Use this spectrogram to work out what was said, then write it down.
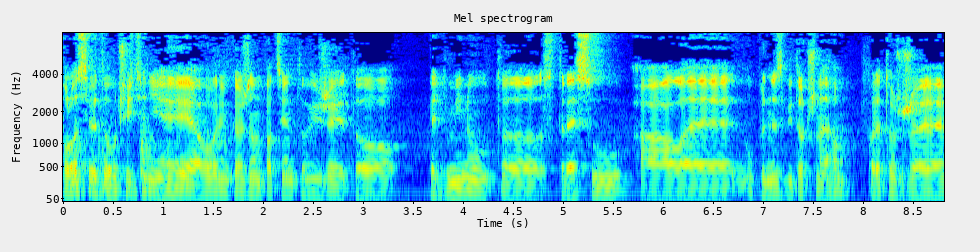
Bolestivé to určite nie je. Ja hovorím každému pacientovi, že je to 5 minút e, stresu, ale úplne zbytočného, pretože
